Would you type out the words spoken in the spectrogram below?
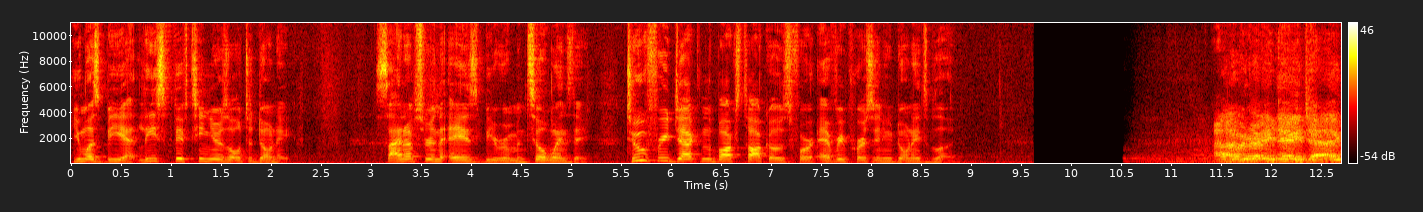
You must be at least 15 years old to donate. Sign-ups are in the ASB room until Wednesday. Two free Jack in the Box tacos for every person who donates blood. Have a great day, Jack.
